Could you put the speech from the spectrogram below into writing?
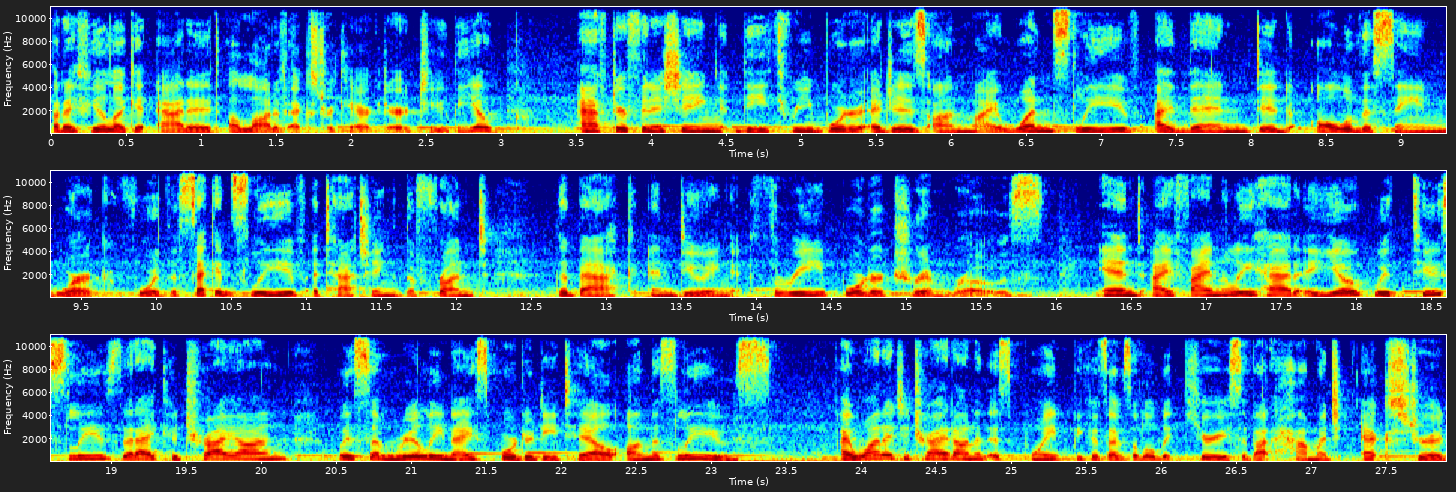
but I feel like it added a lot of extra character to the yoke. After finishing the three border edges on my one sleeve, I then did all of the same work for the second sleeve, attaching the front, the back, and doing three border trim rows. And I finally had a yoke with two sleeves that I could try on with some really nice border detail on the sleeves. I wanted to try it on at this point because I was a little bit curious about how much extra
